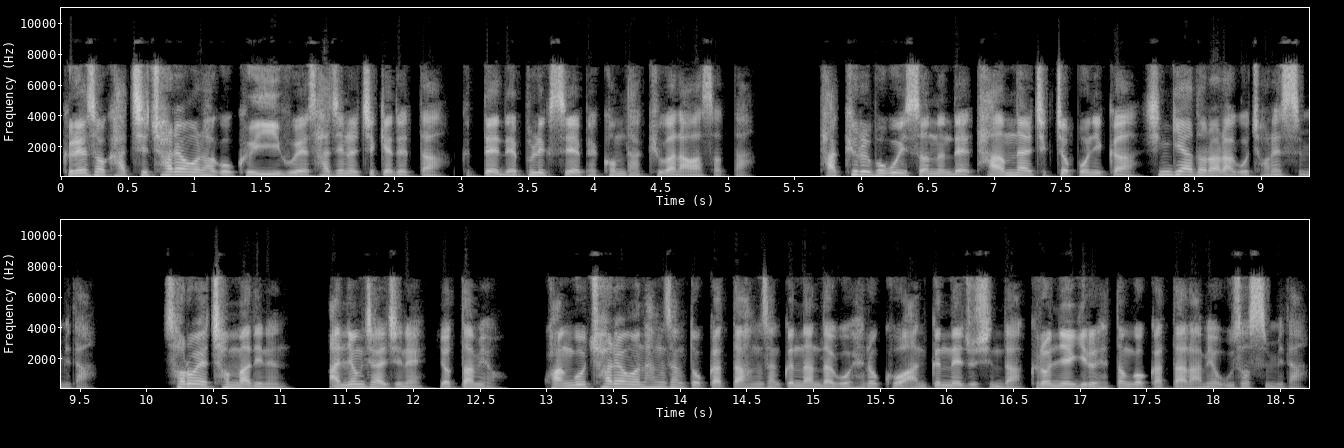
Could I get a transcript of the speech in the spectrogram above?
그래서 같이 촬영을 하고 그 이후에 사진을 찍게 됐다. 그때 넷플릭스에 베컴 다큐가 나왔었다. 다큐를 보고 있었는데 다음날 직접 보니까 신기하더라라고 전했습니다. 서로의 첫마디는 안녕 잘 지내 였다며 광고 촬영은 항상 똑같다 항상 끝난다고 해놓고 안 끝내주신다 그런 얘기를 했던 것 같다라며 웃었습니다.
